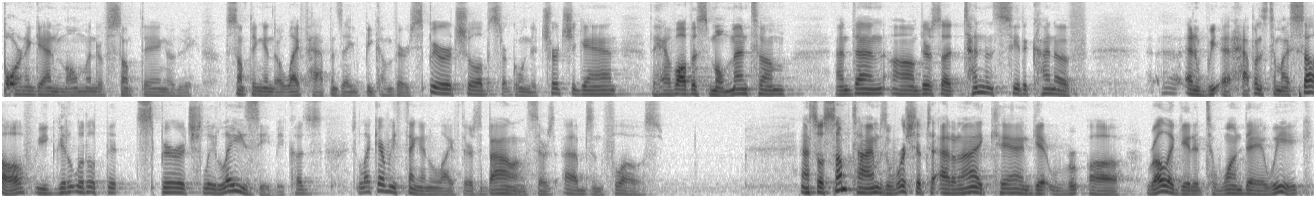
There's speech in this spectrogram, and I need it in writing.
born again moment of something, or they, something in their life happens. They become very spiritual, start going to church again. They have all this momentum. And then um, there's a tendency to kind of, uh, and we, it happens to myself, you get a little bit spiritually lazy because like everything in life, there's balance, there's ebbs and flows. And so sometimes worship to Adonai can get uh, relegated to one day a week,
